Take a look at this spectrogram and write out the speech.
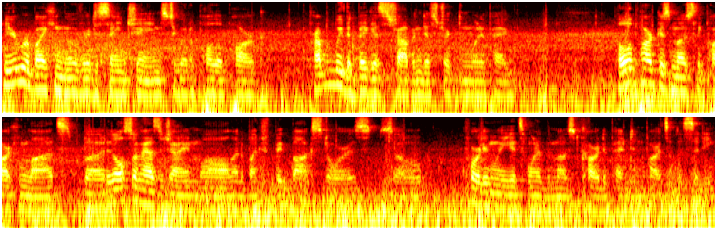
Here we're biking over to St. James to go to Polo Park, probably the biggest shopping district in Winnipeg. Polo Park is mostly parking lots, but it also has a giant mall and a bunch of big box stores, so accordingly it's one of the most car-dependent parts of the city.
